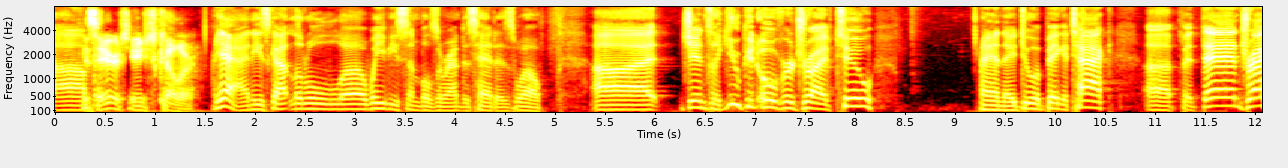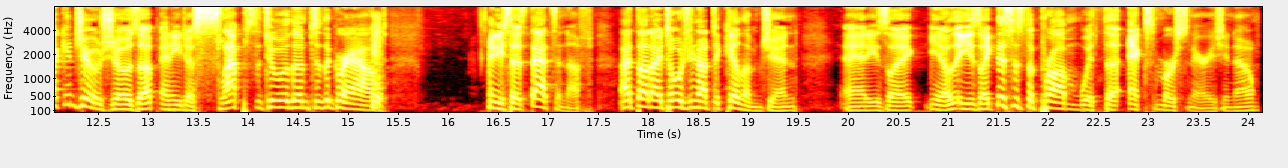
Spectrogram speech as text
um, His hair changed color. yeah, and he's got little uh, wavy symbols around his head as well. Uh, Jin's like, you can overdrive too. And they do a big attack. Uh, but then Drakken Joe shows up and he just slaps the two of them to the ground. and he says, That's enough. I thought I told you not to kill him, Jin. And he's like, you know, he's like, this is the problem with the ex mercenaries, you know?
